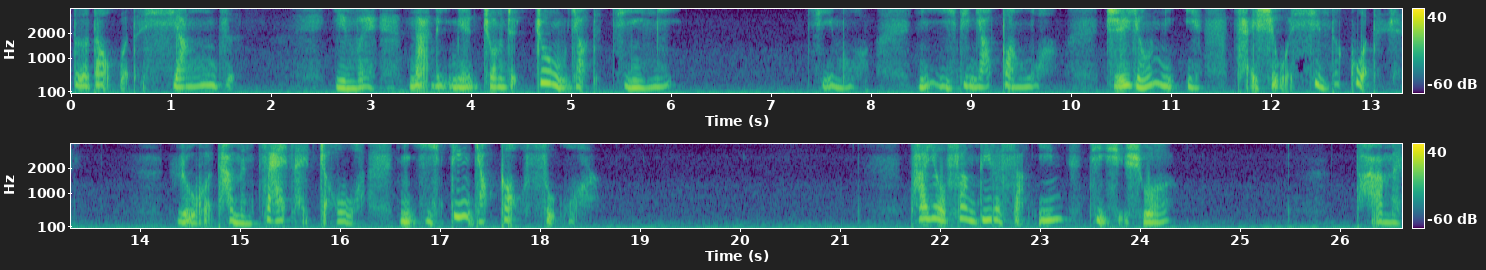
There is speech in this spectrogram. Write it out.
得到我的箱子。因为那里面装着重要的机密。吉姆，你一定要帮我，只有你才是我信得过的人。如果他们再来找我，你一定要告诉我。他又放低了嗓音，继续说：“他们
